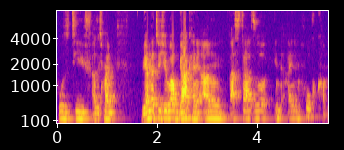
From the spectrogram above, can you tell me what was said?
positiv? Also ich meine, wir haben natürlich überhaupt gar keine Ahnung, was da so in einem hochkommt.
